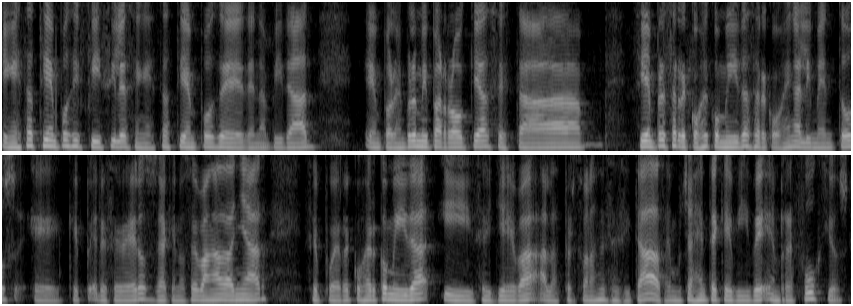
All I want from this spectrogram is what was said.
en estos tiempos difíciles, en estos tiempos de Navidad, en, por ejemplo, en mi parroquia se está Siempre se recoge comida, se recogen alimentos eh, que perecederos, o sea que no se van a dañar. Se puede recoger comida y se lleva a las personas necesitadas. Hay mucha gente que vive en refugios.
